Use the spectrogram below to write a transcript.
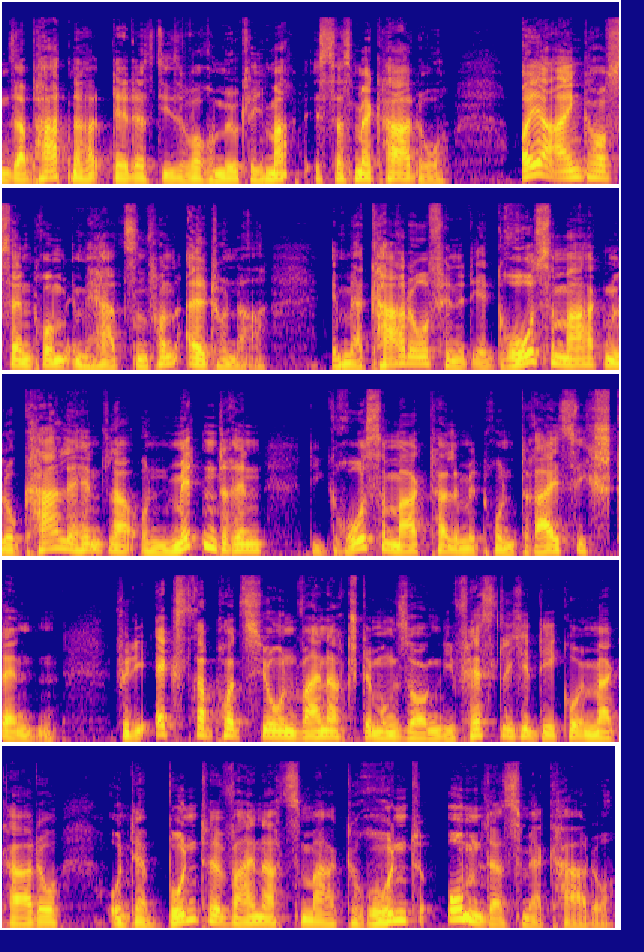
Unser Partner, der das diese Woche möglich macht, ist das Mercado. Euer Einkaufszentrum im Herzen von Altona. Im Mercado findet ihr große Marken, lokale Händler und mittendrin die große Markthalle mit rund 30 Ständen. Für die Extraportion Weihnachtsstimmung sorgen die festliche Deko im Mercado und der bunte Weihnachtsmarkt rund um das Mercado.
